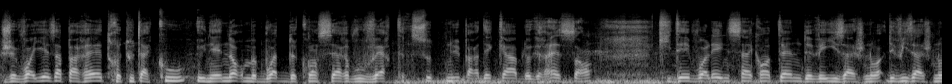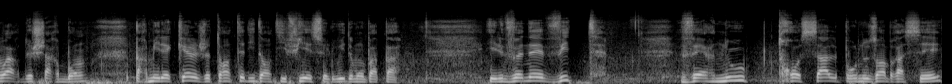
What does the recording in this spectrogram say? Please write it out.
Je voyais apparaître tout à coup une énorme boîte de conserve ouverte soutenue par des câbles grinçants qui dévoilait une cinquantaine de visages, de visages noirs de charbon, parmi lesquels je tentais d'identifier celui de mon papa. Il venait vite vers nous trop sale pour nous embrasser,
